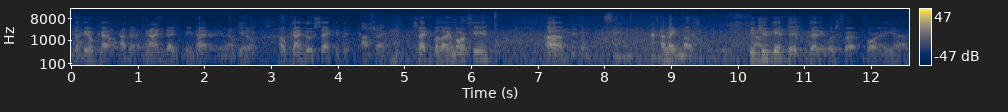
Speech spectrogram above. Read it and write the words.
That'd be okay? I think ninety days would be better, you know, Yeah. so. Okay, who seconded it? I second it. Second by Larry Morphew. Uh, Who did Sam? I made the motion. Did you get that, that it was for, for a uh,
